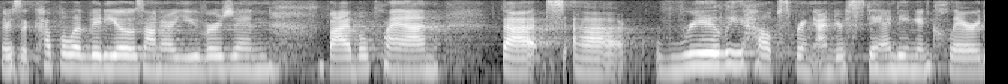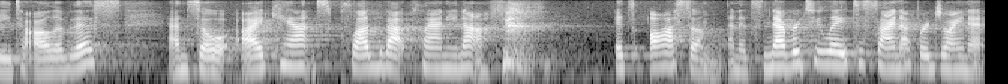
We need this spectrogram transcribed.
there's a couple of videos on our YouVersion Bible plan that uh, really helps bring understanding and clarity to all of this. And so I can't plug that plan enough. it's awesome, and it's never too late to sign up or join it.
